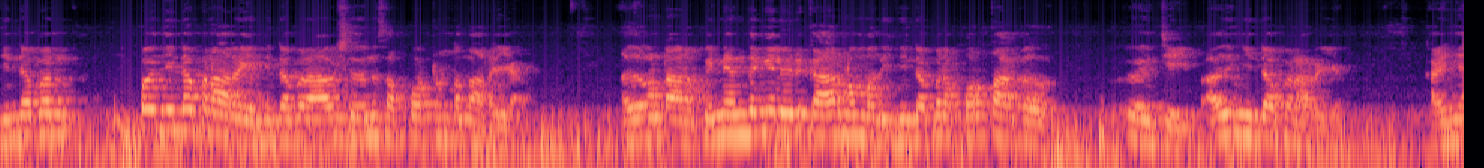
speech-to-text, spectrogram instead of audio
ജിൻഡപ്പൻ ഇപ്പം ജിൻഡപ്പൻ അറിയാം. ജിൻഡപ്പൻ ആവശ്യത്തിന് സപ്പോർട്ട് ഉണ്ടെന്ന് അറിയാം. അതുകൊണ്ടാണ് പിന്നെ എന്തെങ്കിലും ഒരു കാരണം മതി ജിൻഡപ്പനെ പുറത്താക്കുകയും ചെയ്യും. അതും ജിൻഡപ്പൻ അറിയാം. കഴിഞ്ഞ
